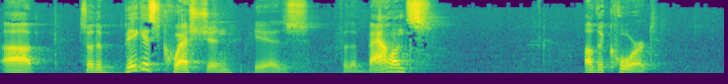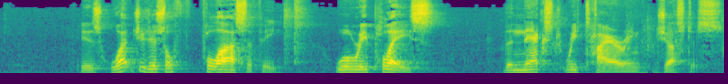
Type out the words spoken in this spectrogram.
Uh, so the biggest question is for the balance of the court is what judicial philosophy will replace the next retiring justice.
